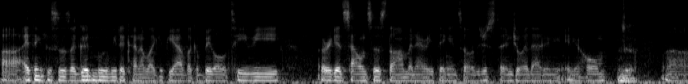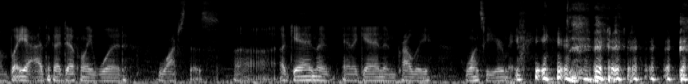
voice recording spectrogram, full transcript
uh, I think this is a good movie to kind of like if you have like a big old TV or a good sound system and everything, and so just to enjoy that in, in your home. Yeah. Um, but yeah, I think I definitely would watch this uh, again and again, and probably once a year maybe.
